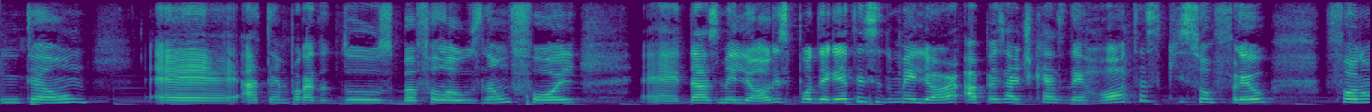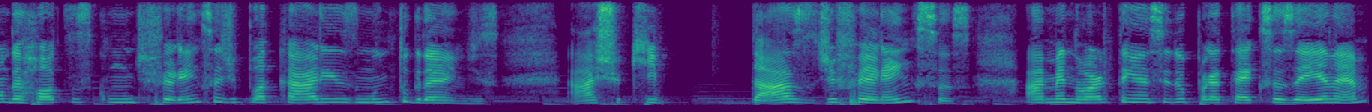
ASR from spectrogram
Então, é, a temporada dos Buffaloes não foi é, das melhores, poderia ter sido melhor, apesar de que as derrotas que sofreu foram derrotas com diferenças de placares muito grandes. Acho que das diferenças, a menor tenha sido para Texas A&M,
